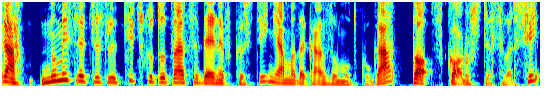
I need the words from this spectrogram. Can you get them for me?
Така, но мисля, че след всичкото това седене вкъщи, няма да казвам от кога, то скоро ще свърши.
